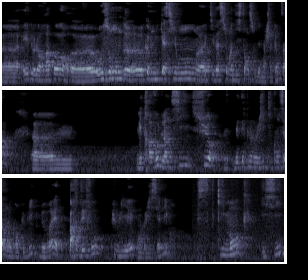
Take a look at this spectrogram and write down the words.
euh, et de leur rapport euh, aux ondes, euh, communication, activation à distance ou des machins comme ça les travaux de l'ANSI sur des technologies qui concernent le grand public devraient être par défaut publiés en logiciel libre. Ce qui manque ici,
